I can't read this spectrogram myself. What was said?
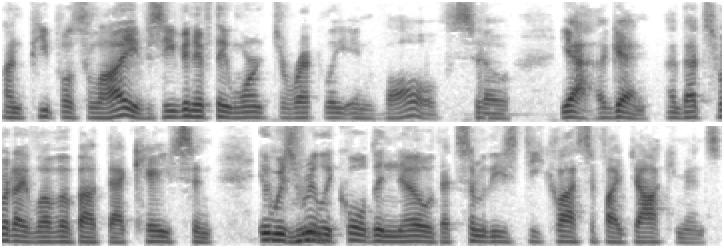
on people's lives, even if they weren't directly involved. So, yeah, again, that's what I love about that case. And it was really mm-hmm. cool to know that some of these declassified documents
